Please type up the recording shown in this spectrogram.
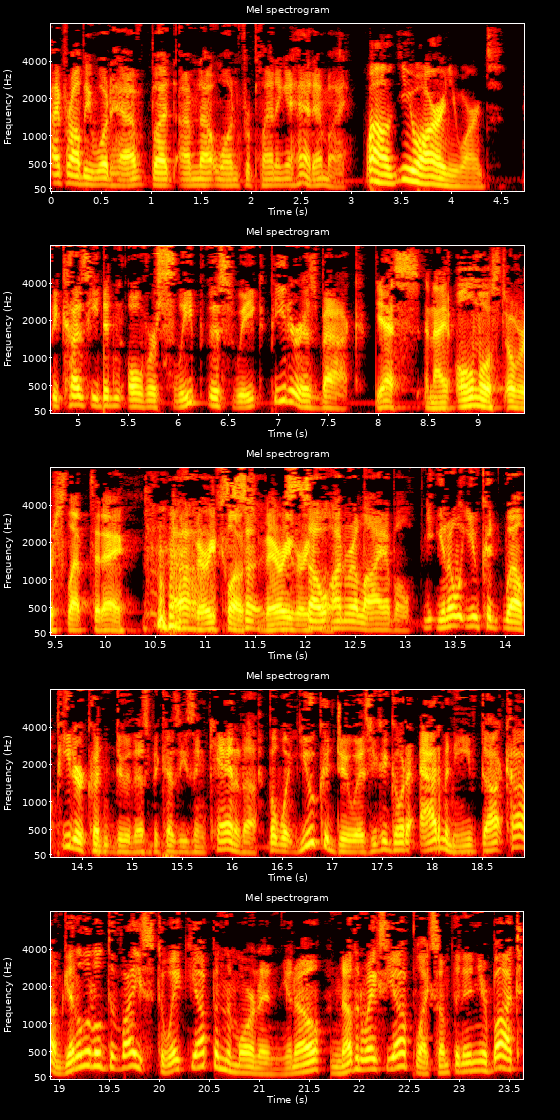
I probably would have, but I'm not one for planning ahead, am I? Well, you are and you weren't. Because he didn't oversleep this week, Peter is back. Yes, and I almost overslept today. Oh, Very close. So, very, very so close. unreliable. You know what you could, well, Peter couldn't do this because he's in Canada, but what you could do is you could go to adamandeve.com, get a little device to wake you up in the morning, you know? Nothing wakes you up like something in your butt.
